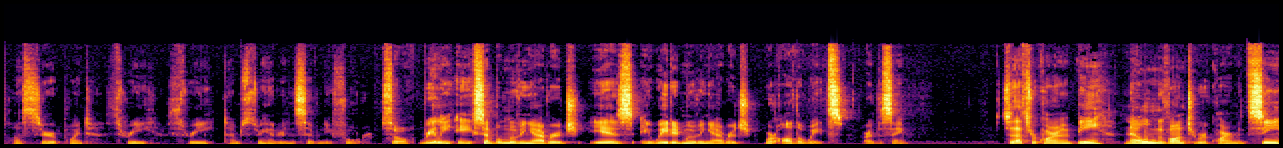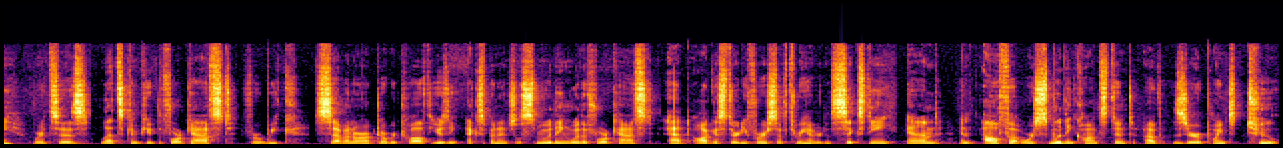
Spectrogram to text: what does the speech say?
plus 0.33 times 374. So really, a simple moving average is a weighted moving average where all the weights are the same. So that's requirement B. Now we'll move on to requirement C, where it says, let's compute the forecast for week 7 or October 12th using exponential smoothing with a forecast at August 31st of 360 and an alpha or smoothing constant of 0.2.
